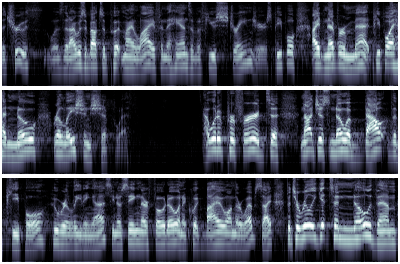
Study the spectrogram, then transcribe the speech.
The truth was that I was about to put my life in the hands of a few strangers, people I'd never met, people I had no relationship with. I would have preferred to not just know about the people who were leading us, you know, seeing their photo and a quick bio on their website, but to really get to know them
